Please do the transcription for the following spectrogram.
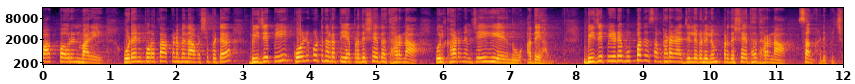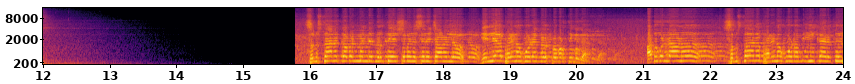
പാക് പൗരന്മാരെ ഉടൻ പുറത്താക്കണമെന്നാവശ്യപ്പെട്ട് ബി ജെ പി കോഴിക്കോട്ട് നടത്തിയ പ്രതിഷേധ ധർണ ഉദ്ഘാടനം ചെയ്യുകയായിരുന്നു അദ്ദേഹം. ബി ജെ പിയുടെ മുപ്പത് സംഘടനാ ജില്ലകളിലും പ്രതിഷേധ ധർണ സംഘടിപ്പിച്ചു. സംസ്ഥാന ഗവൺമെന്റ് നിർദ്ദേശമനുസരിച്ചാണല്ലോ ജില്ലാ ഭരണകൂടങ്ങൾ പ്രവർത്തിക്കുക. അതുകൊണ്ടാണ് സംസ്ഥാന ഭരണകൂടം ഈ കാര്യത്തിൽ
